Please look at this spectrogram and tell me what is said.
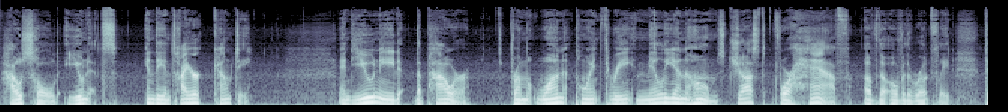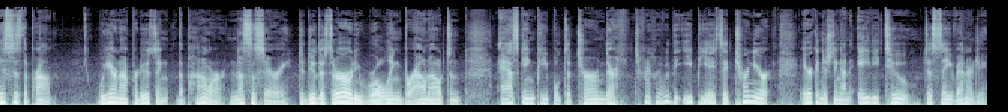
household units in the entire county. And you need the power from 1.3 million homes just for half of the over the road fleet. This is the problem. We are not producing the power necessary to do this. They're already rolling brownouts and asking people to turn their with the EPA say turn your air conditioning on 82 to save energy.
